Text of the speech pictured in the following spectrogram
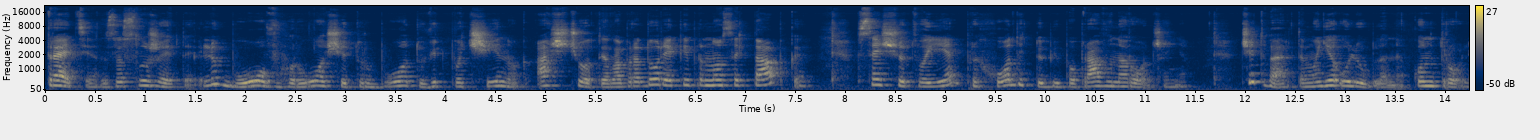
Третє заслужити любов, гроші, турботу, відпочинок. А що ти, лабрадор, який приносить тапки? Все, що твоє, приходить тобі по праву народження. Четверте, моє улюблене контроль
